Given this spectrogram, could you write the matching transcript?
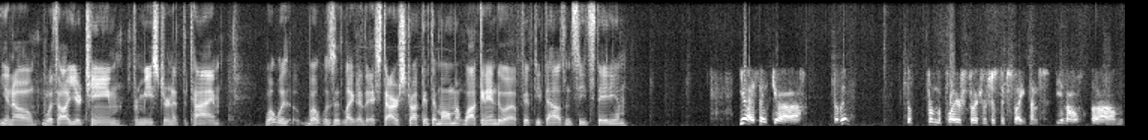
You know, with all your team from Eastern at the time. What was what was it like? Are they starstruck at the moment walking into a fifty thousand seat stadium? Yeah, I think uh, I think the, from the players' perspective, it's just excitement. You know, um,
